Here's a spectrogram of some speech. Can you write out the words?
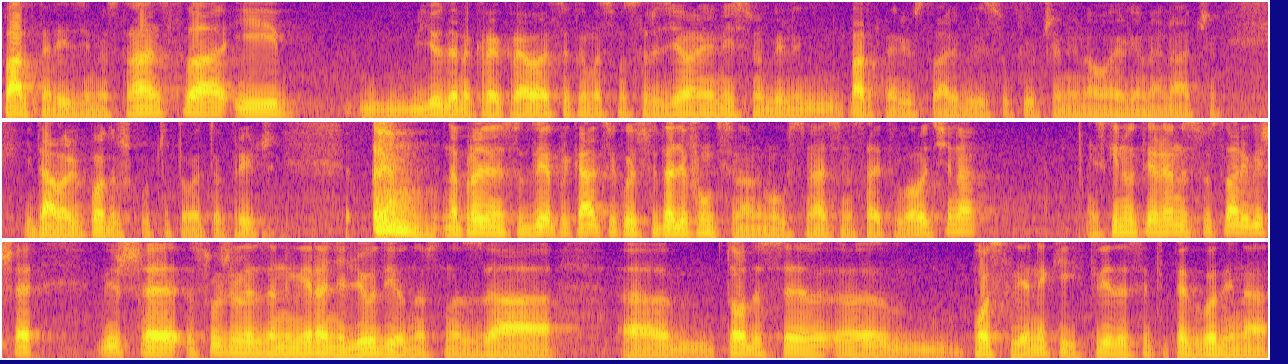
partneri iz inostranstva i ljude na kraju krajeva sa kojima smo sređivali nisu bili partneri, u stvari bili su uključeni na ovaj ili onaj način i davali podršku u četove toj priči. Napravljene su dvije aplikacije koje su i dalje funkcionalne, mogu se naći na sajtu Lovoćina i skinuti, ali one su u stvari više, više služile za animiranje ljudi, odnosno za Ehm, to da se ehm, poslije nekih 35 godina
